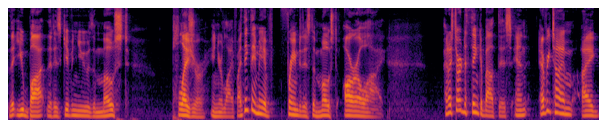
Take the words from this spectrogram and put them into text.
that you bought that has given you the most pleasure in your life? I think they may have framed it as the most ROI. And I started to think about this, and every time I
